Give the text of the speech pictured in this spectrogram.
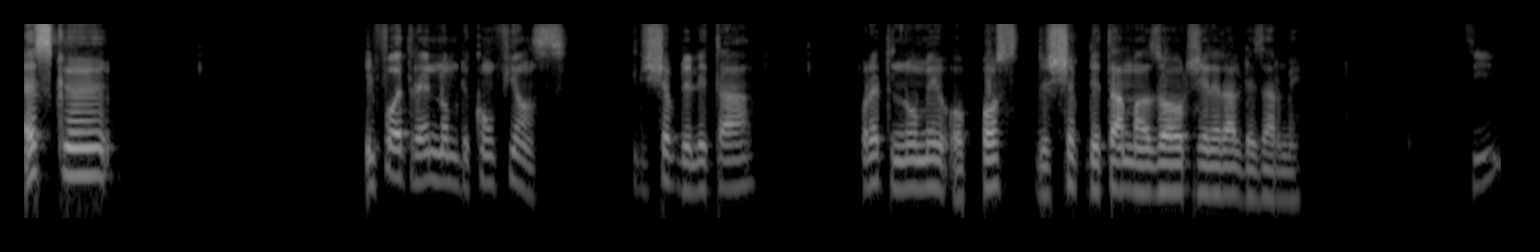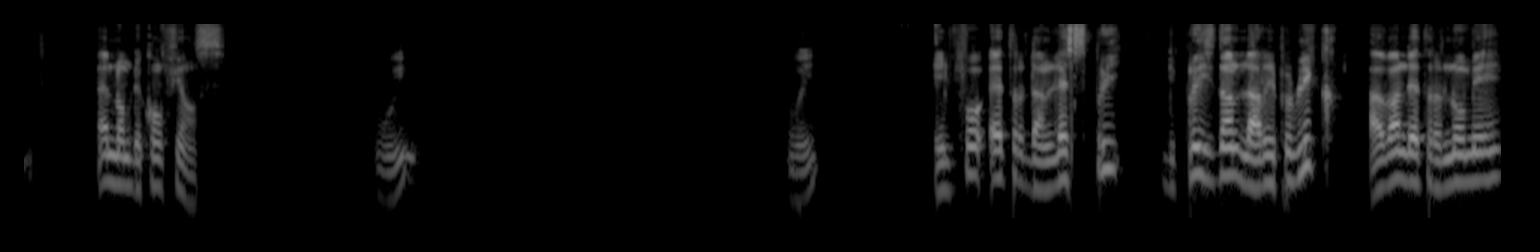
est-ce que il faut être un homme de confiance du chef de l'État pour être nommé au poste de chef d'état-major général des armées? Si, Un homme de confiance. Oui. Oui, Il faut être dans l'esprit du président de la République avant d'être nommé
